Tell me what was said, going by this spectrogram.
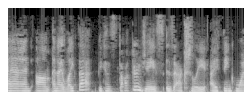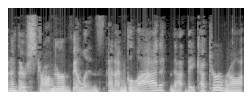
And um, and I like that because Dr. Jace is actually, I think, one of their stronger villains, and I'm glad that they kept her around,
